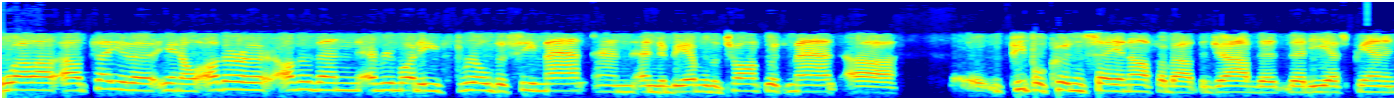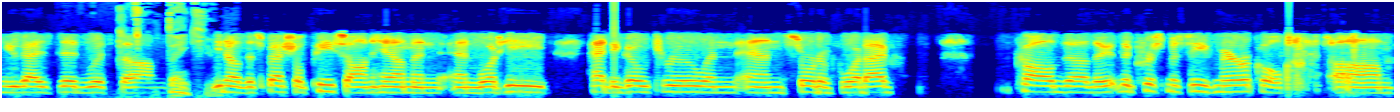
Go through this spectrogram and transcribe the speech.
Well, I'll, I'll tell you that you know, other other than everybody thrilled to see Matt and and to be able to talk with Matt, uh, people couldn't say enough about the job that that ESPN and you guys did with um, thank you. You know, the special piece on him and and what he had to go through and and sort of what I've called uh, the the Christmas Eve miracle. Um,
